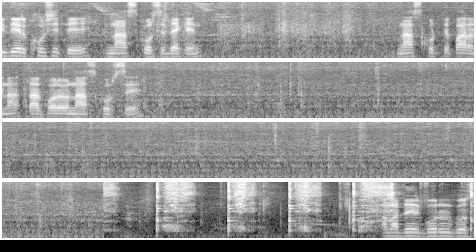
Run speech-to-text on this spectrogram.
ঈদের খুশিতে নাচ করছে, দেখেন। নাচ করতে পারে না, তারপরেও নাচ করছে। আমাদের গরুর গোস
